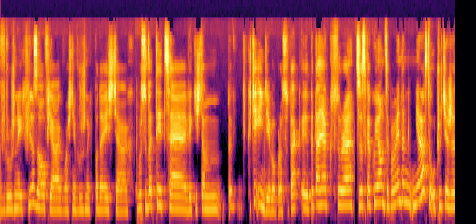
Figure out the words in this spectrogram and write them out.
w różnych filozofiach, właśnie w różnych podejściach, po prostu w etyce, w jakiś tam, gdzie indziej po prostu, tak? Y, Pytania, które, zaskakujące, pamiętam nieraz to uczucie, że,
